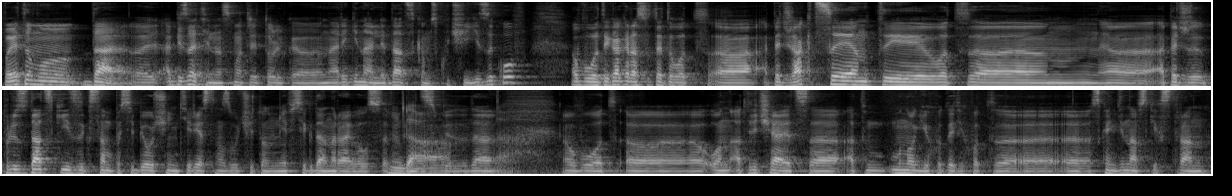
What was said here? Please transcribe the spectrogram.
Поэтому, да, э, обязательно смотреть только на оригинале датском с кучей языков. Вот, и как раз вот это вот, э, опять же, акценты, вот, э, э, опять же, плюс датский язык сам по себе очень интересно звучит, он мне всегда нравился, в да, принципе, да. да. Вот, он отличается от многих вот этих вот скандинавских стран,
